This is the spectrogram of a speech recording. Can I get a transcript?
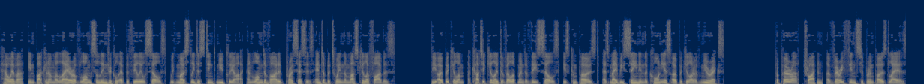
However, in Buccinum a layer of long cylindrical epithelial cells, with mostly distinct nuclei, and long divided processes enter between the muscular fibers. The operculum, a cuticular development of these cells, is composed, as may be seen in the corneous opercula of Murex, Purpura, Triton, are very thin superimposed layers.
